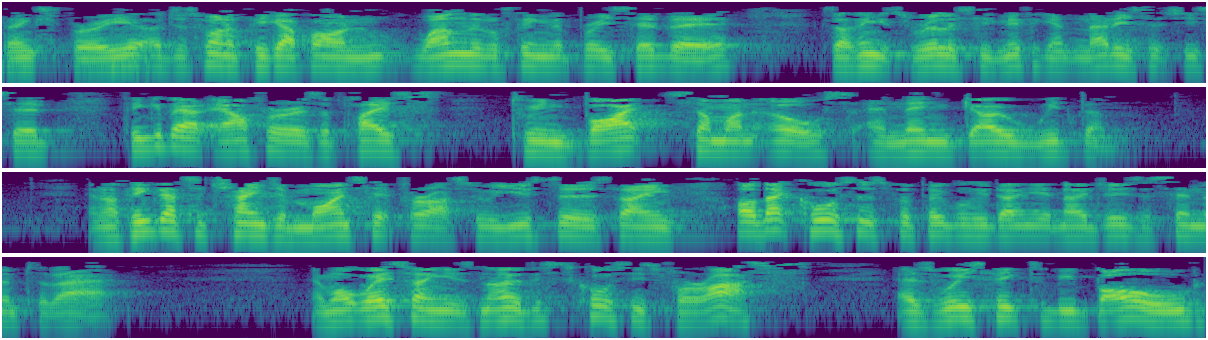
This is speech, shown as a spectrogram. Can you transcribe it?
Thanks, Bree. I just want to pick up on one little thing that Bree said there because I think it's really significant, and that is that she said, think about Alpha as a place to invite someone else and then go with them. And I think that's a change of mindset for us who are used to saying, oh, that course is for people who don't yet know Jesus, send them to that. And what we're saying is, no, this course is for us as we seek to be bold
